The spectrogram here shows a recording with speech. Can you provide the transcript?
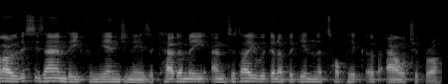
Hello, this is Andy from the Engineers Academy and today we're going to begin the topic of algebra.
